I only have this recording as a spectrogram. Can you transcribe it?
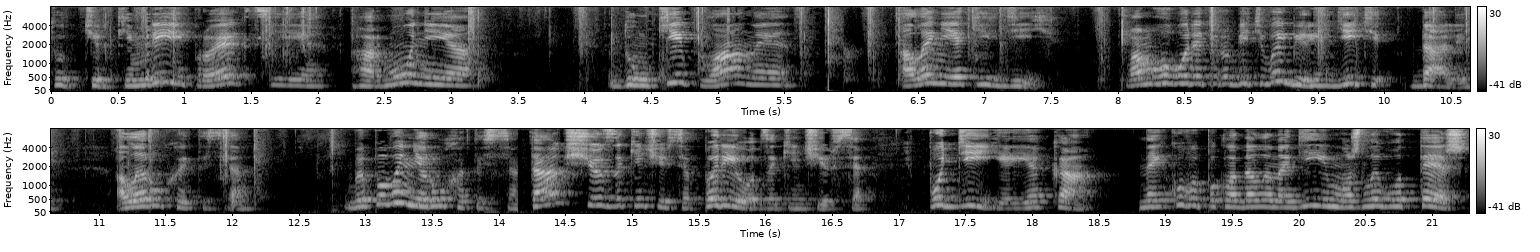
тут тільки мрії, проекції, гармонія, думки, плани, але ніяких дій. Вам говорять, робіть вибір йдіть далі. Але рухайтеся. Ви повинні рухатися. Так, що закінчився, період закінчився. Подія, яка, на яку ви покладали надії, можливо, теж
